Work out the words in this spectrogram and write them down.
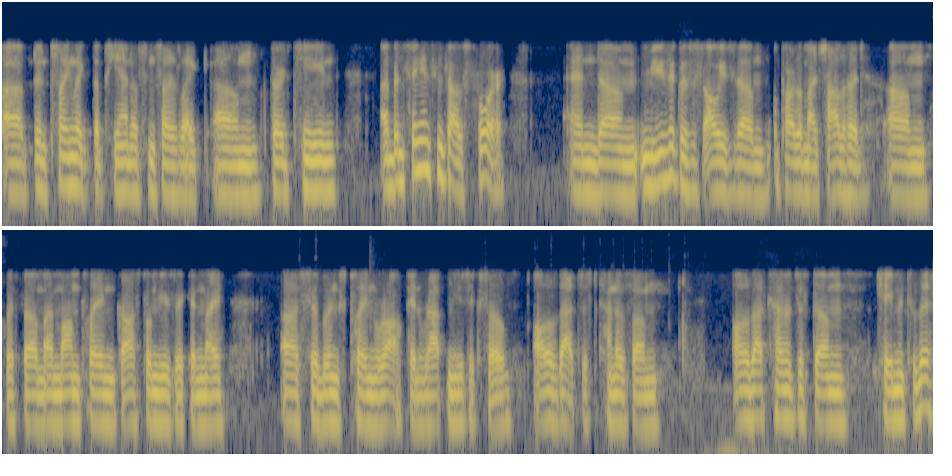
Uh, I've been playing like the piano since I was like um, 13. I've been singing since I was four, and um, music was just always um, a part of my childhood. Um, with uh, my mom playing gospel music and my uh, siblings playing rock and rap music. So all of that just kind of, um, all of that kind of just um, came into this.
